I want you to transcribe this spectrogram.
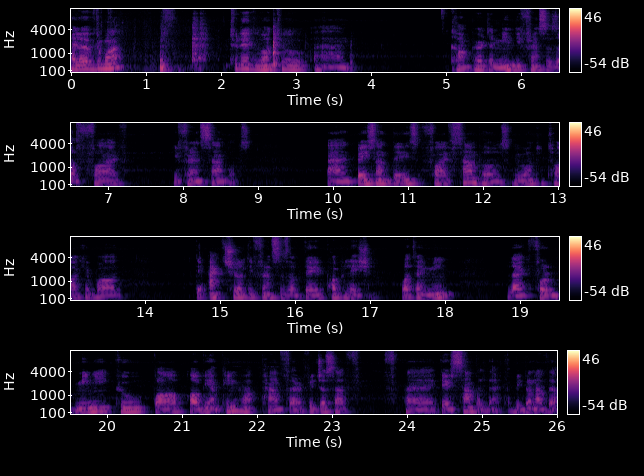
Hello everyone. Today we want to um, compare the mean differences of five different samples. And based on these five samples, we want to talk about the actual differences of their population. What I mean, like for Minnie, Pooh, Bob, Abby, and Pink Panther, we just have uh, their sample data. We don't have the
